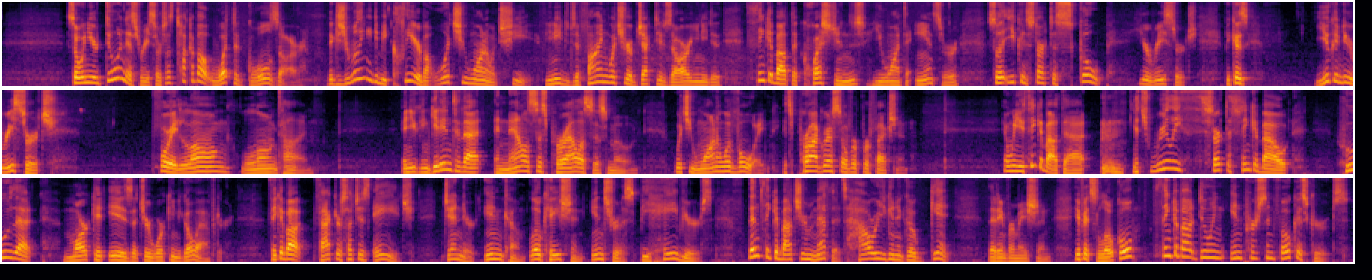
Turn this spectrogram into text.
So when you're doing this research, let's talk about what the goals are because you really need to be clear about what you want to achieve. You need to define what your objectives are. You need to think about the questions you want to answer so that you can start to scope your research. Because you can do research for a long, long time. And you can get into that analysis paralysis mode, which you want to avoid. It's progress over perfection. And when you think about that, it's really start to think about who that market is that you're working to go after. Think about factors such as age, gender, income, location, interests, behaviors, then think about your methods. How are you going to go get that information? If it's local, think about doing in person focus groups.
